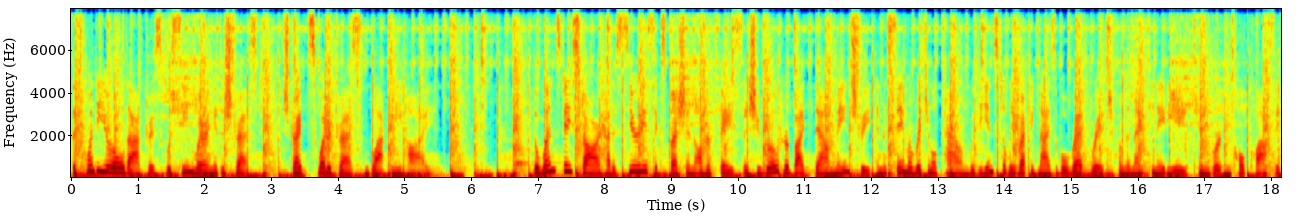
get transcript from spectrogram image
The 20-year-old actress was seen wearing a distressed, striped sweater dress and black knee-high. The Wednesday star had a serious expression on her face as she rode her bike down Main Street in the same original town with the instantly recognizable red bridge from the 1988 Tim Burton cult classic.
